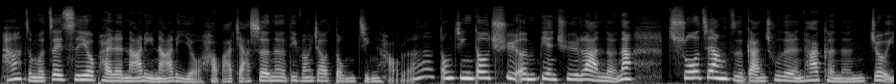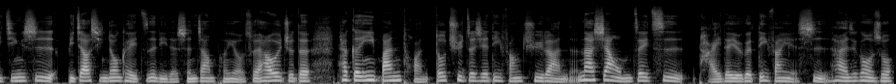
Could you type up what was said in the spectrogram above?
啊，怎么这次又排了哪里哪里有？好吧，假设那个地方叫东京好了啊，东京都去 N 遍去烂了。那说这样子感触的人，他可能就已经是比较行动可以自理的身障朋友，所以他会觉得他跟一般团都去这些地方去烂的。那像我们这次排的有一个地方也是，他还是跟我说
